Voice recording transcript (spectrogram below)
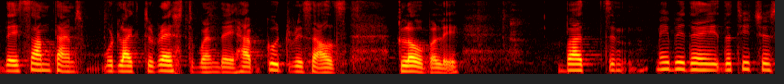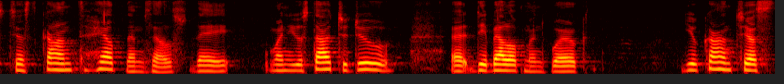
they sometimes would like to rest when they have good results globally. But um, maybe they the teachers just can't help themselves. They when you start to do uh, development work, you can't just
